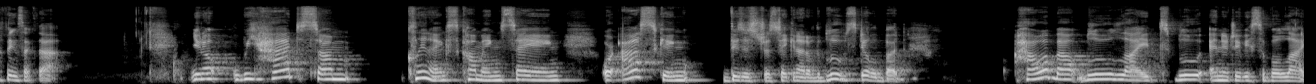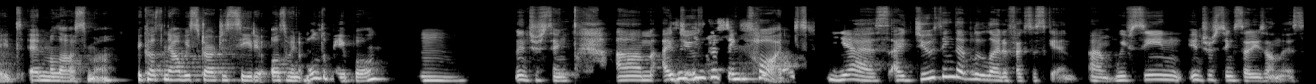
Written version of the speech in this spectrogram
things like that. You know we had some clinics coming saying or asking, this is just taken out of the blue still, but how about blue light, blue energy visible light and melasma? Because now we start to see it also in older people. Mm. Interesting. Um, I it's do interesting thought. Yes, I do think that blue light affects the skin. Um, we've seen interesting studies on this,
